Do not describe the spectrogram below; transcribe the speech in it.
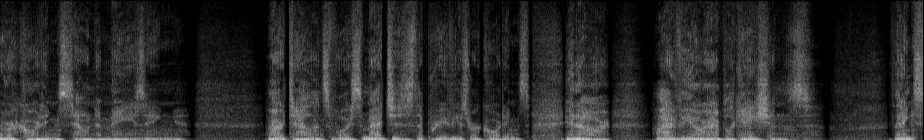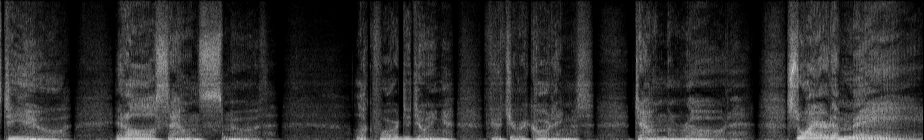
The recordings sound amazing. Our talent's voice matches the previous recordings in our IVR applications. Thanks to you, it all sounds smooth. Look forward to doing future recordings down the road. Swear to me!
